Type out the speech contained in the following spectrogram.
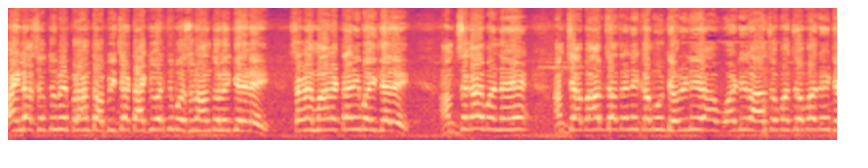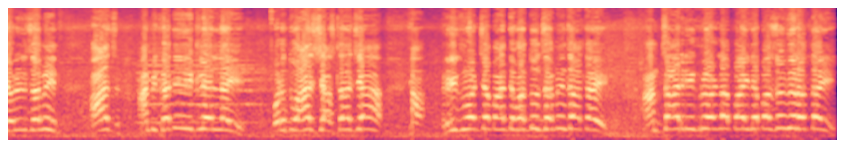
पाहिलं असं तुम्ही प्रांत ऑफिसच्या टाकीवरती बसून आंदोलन केलेलं आहे. सगळ्या महाराष्ट्राने बघितलेलं आहे. आमचं काय म्हणणं आहे? आमच्या बापजातांनी कमवून ठेवलेली वडील आजोबाजोबांनी ठेवलेली जमीन आज आम्ही कधी विकलेली नाही. परंतु आज शासनाच्या रिंग रोडच्या माध्यमातून जमीन जात आहे. आमचा रिंग रोडला पहिल्यापासून विरोध नाही.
